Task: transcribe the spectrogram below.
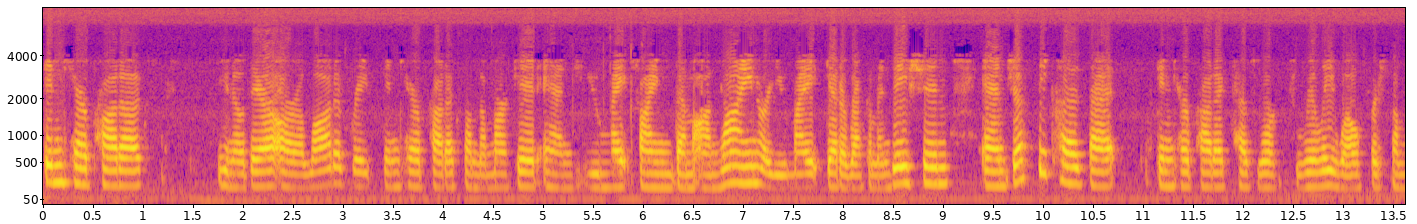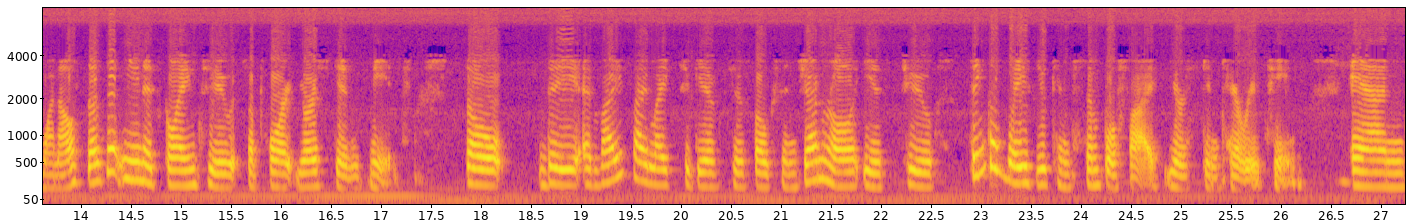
skincare products. You know, there are a lot of great skincare products on the market, and you might find them online or you might get a recommendation. And just because that skincare product has worked really well for someone else doesn't mean it's going to support your skin's needs. So the advice I like to give to folks in general is to think of ways you can simplify your skincare routine. And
